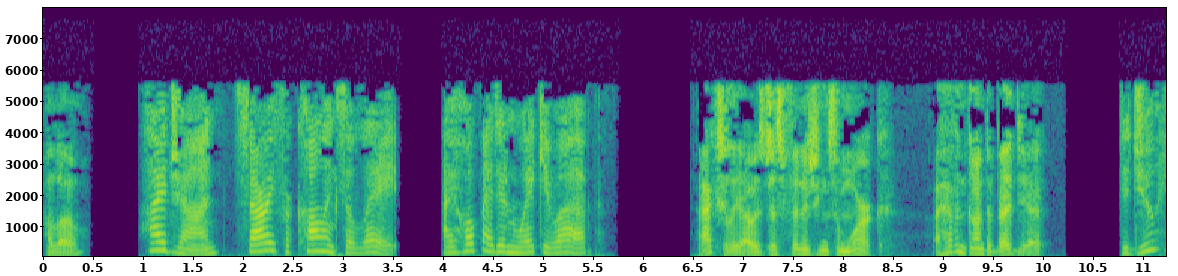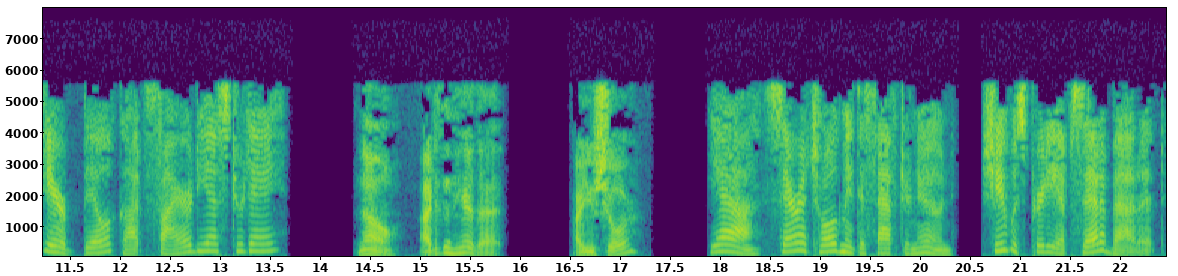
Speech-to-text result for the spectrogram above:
Hello? Hi, John. Sorry for calling so late. I hope I didn't wake you up. Actually, I was just finishing some work. I haven't gone to bed yet. Did you hear Bill got fired yesterday? No, I didn't hear that. Are you sure? Yeah, Sarah told me this afternoon. She was pretty upset about it.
